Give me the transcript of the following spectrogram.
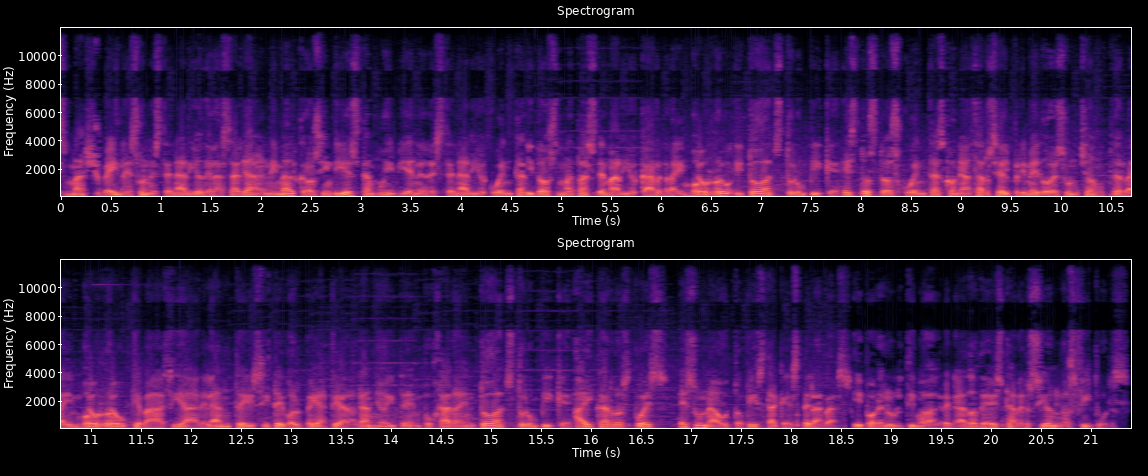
Smash Vale es un escenario de la saga Animal Crossing y está muy bien el escenario cuenta y dos mapas de Mario Kart Rainbow Road y Toad's Turnpike. Estos dos cuentas con Azars el primero es un chunk de Rainbow Road que va hacia adelante y si te golpea te hará daño y te empujará en Toad's Turnpike. Hay carros pues, es una autopista que esperabas. Y por el último agregado de esta versión los features.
